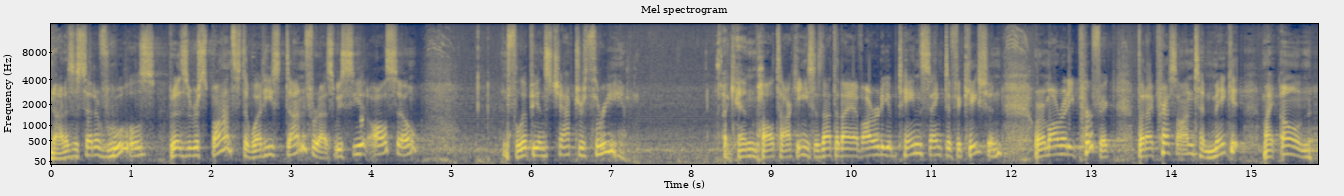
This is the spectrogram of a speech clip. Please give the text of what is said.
not as a set of rules, but as a response to what He's done for us. We see it also in Philippians chapter 3. Again, Paul talking, he says, Not that I have already obtained sanctification or I'm already perfect, but I press on to make it my own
